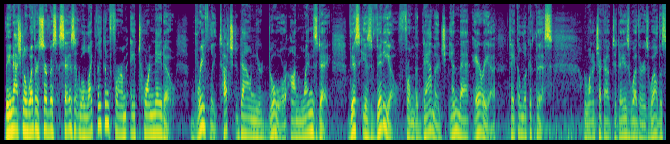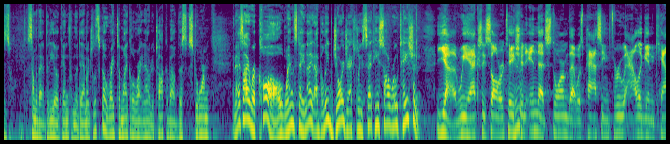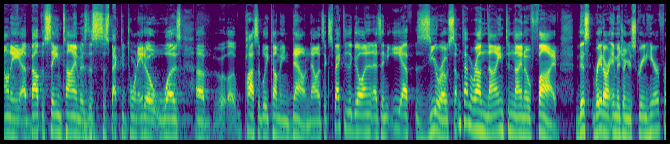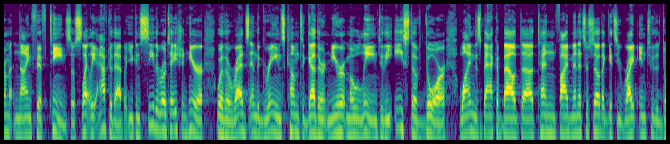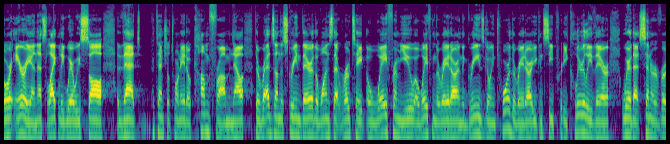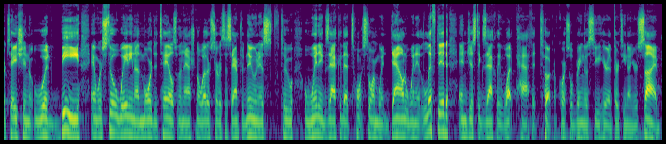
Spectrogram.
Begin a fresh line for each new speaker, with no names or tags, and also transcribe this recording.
The National Weather Service says it will likely confirm a tornado briefly touched down near Dorr on Wednesday. This is video from the damage in that area. Take a look at this. We want to check out today's weather as well. This is some of that video again from the damage. Let's go right to Michael right now to talk about this storm. And as I recall, Wednesday night, I believe George actually said he saw rotation.
Yeah, we actually saw rotation yeah. in that storm that was passing through Allegan County about the same time as this suspected tornado was uh, possibly coming down. Now, it's expected to go in as an EF0 sometime around 9 to 9.05. This radar image on your screen here from 9.15, so slightly after that, but you can see the rotation here where the reds and the greens come together near Moline to the east of Dorr. Wind this back about uh, 10, 5 minutes or so. That gets you right into the Dorr area, and that's likely where we saw that potential tornado come from. Now, the reds on the screen there, the ones that rotate away from you, away from the radar, and the greens going toward the radar, you can see pretty clearly there where that center of rotation would be, and we're still waiting on more details from the National Weather Service this afternoon as to when exactly that storm went down, when it lifted, and just exactly what path it took. Of course, we'll bring those to you here at 13 on your side.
